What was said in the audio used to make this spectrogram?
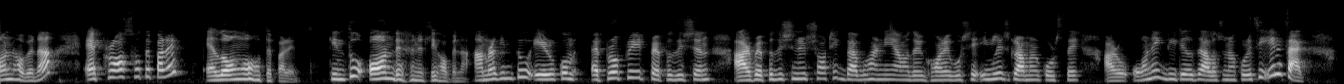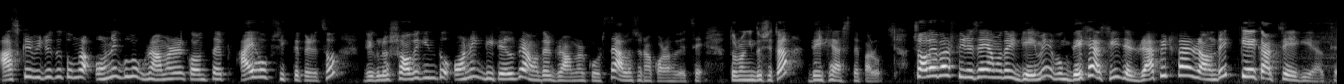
অন হবে না। অ্যাক্রস হতে পারে অ্যালংও হতে পারে। কিন্তু অন ডেফিনেটলি হবে না। আমরা কিন্তু এরকম অ্যাপ্রোপ্রিয়েট প্রেপোজিশন আর প্রেপোজিশনের সঠিক ব্যবহার নিয়ে আমাদের ঘরে বসে ইংলিশ গ্রামার কোর্সে আরও অনেক ডিটেলসে আলোচনা করেছি। ইনফ্যাক্ট আজকের ভিডিওতে তোমরা অনেকগুলো গ্রামারের কনসেপ্ট আই হোপ শিখতে পেরেছ, যেগুলো সবই কিন্তু অনেক ডিটেলসে আমাদের গ্রামার কোর্সে আলোচনা করা হয়েছে। তোমরা কিন্তু সেটা দেখে আসতে পারো। চলো এবার ফিরে যাই আমাদের গেমে এবং দেখে আসি যে র্যাপিড ফায়ার রাউন্ডে কে কার চেয়ে এগিয়ে আছে।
